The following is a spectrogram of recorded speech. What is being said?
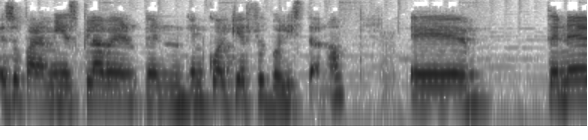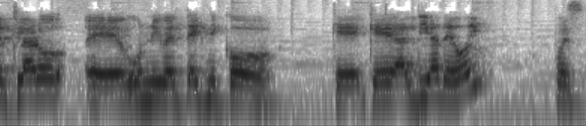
eso para mí es clave en, cualquier futbolista, ¿no? Eh, tener claro eh, un nivel técnico que, al día de hoy, pues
